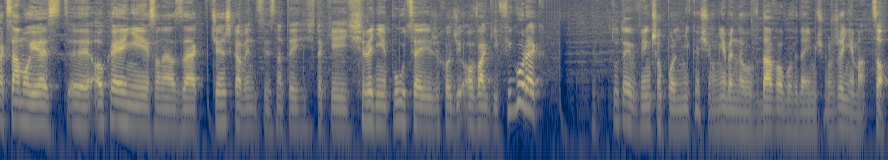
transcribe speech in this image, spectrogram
tak samo jest e, ok, nie jest ona za ciężka, więc jest na tej takiej średniej półce, jeżeli chodzi o wagi figurek. Tutaj w większą polemikę się nie będę wdawał, bo wydaje mi się, że nie ma co.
